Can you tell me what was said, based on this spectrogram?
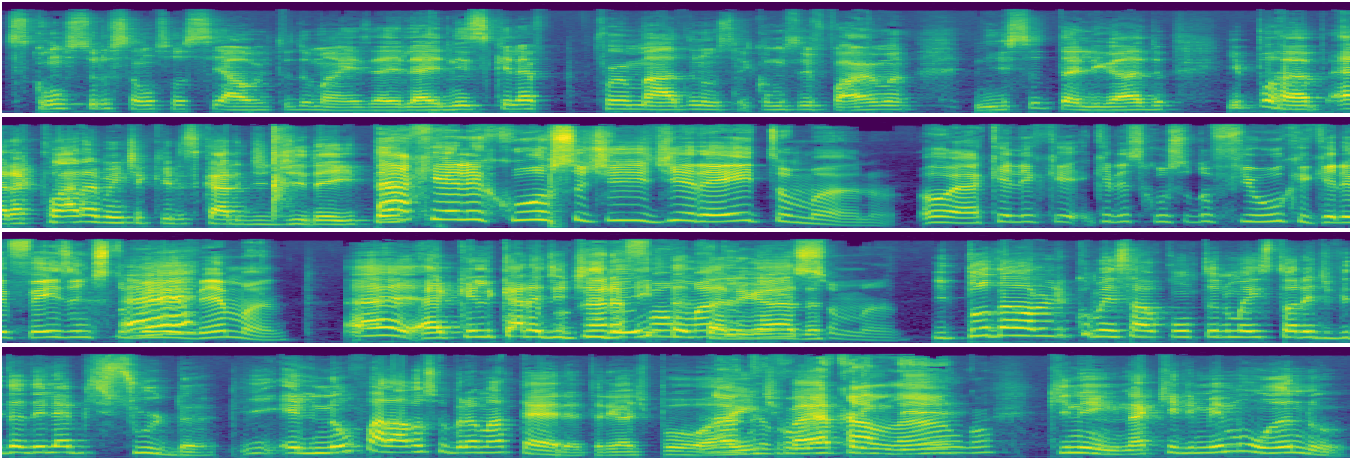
Desconstrução social e tudo mais. Ele é nisso que ele é formado, não sei como se forma nisso, tá ligado? E, porra, era claramente aqueles caras de direita. É aquele curso de direito, mano. Ou é aquele, que- aqueles cursos do Fiuk que ele fez antes do É. BBB, mano. É, é aquele cara de o cara é direita, formado tá ligado? nisso, mano. E toda hora ele começava contando uma história de vida dele absurda. E ele não falava sobre a matéria, tá ligado? Tipo, a Não, que gente vai aprender. calango. Que nem naquele mesmo ano,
